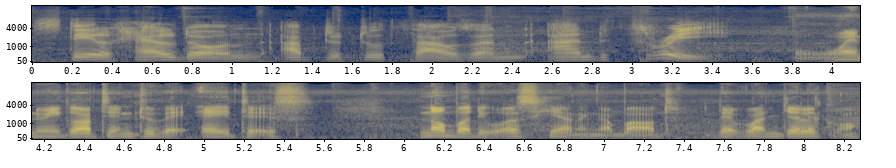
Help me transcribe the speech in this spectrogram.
still held on up to 2003. When we got into the 80s, nobody was hearing about the Evangelical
